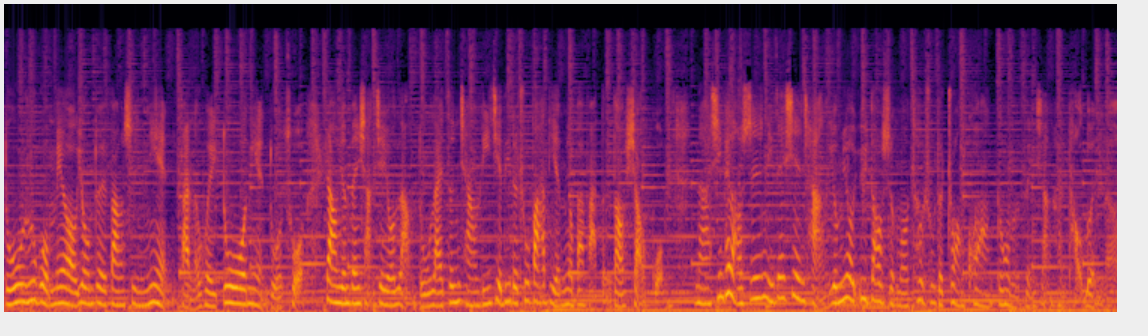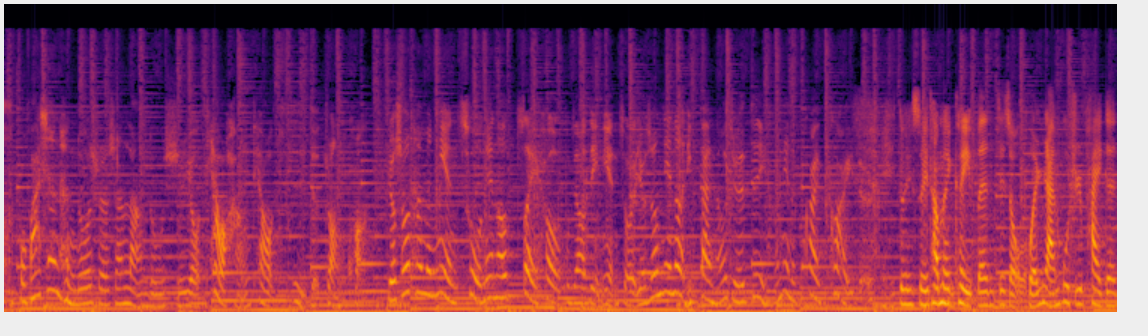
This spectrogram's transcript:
读，如果没有用对方式念，反而会多念多错，让原本想借由朗读来增强理解力的出发点没有办法得到效果。那新佩老师，你在现场有没有遇到什么特殊的状况，跟我们分享和讨论呢？我发现很多学生朗读时有跳行跳字的状况，有时候他们念错，念到最后不知道自己念错，有时候念到一半，然后觉得自己好像念得怪怪的。对，所以他们可以分这种浑然不知派跟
